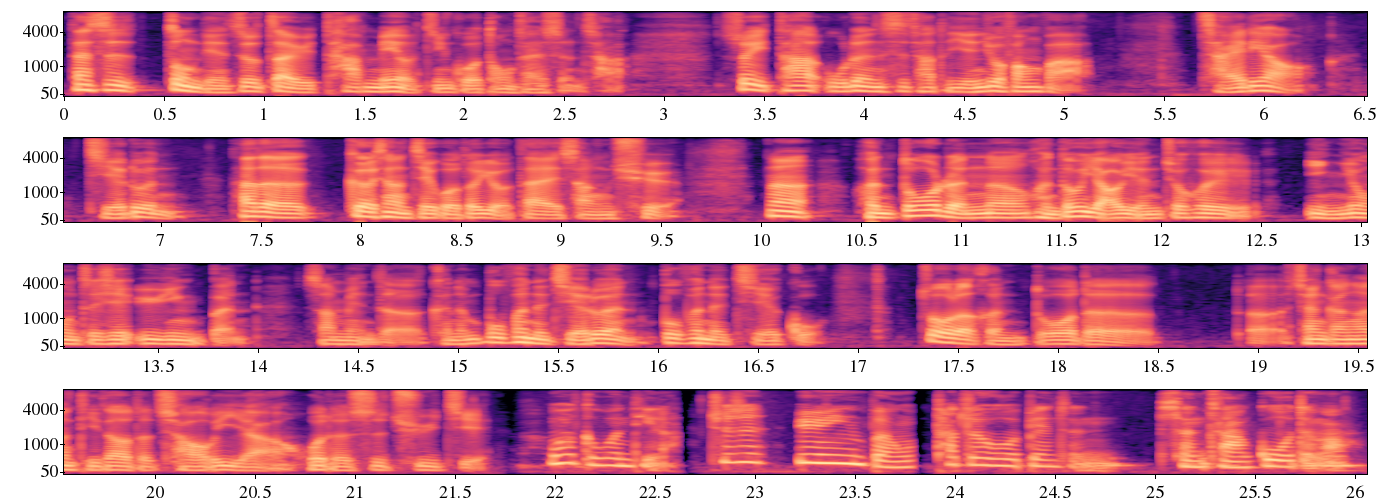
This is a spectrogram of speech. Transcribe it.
但是重点就在于它没有经过同侪审查，所以它无论是它的研究方法、材料、结论，它的各项结果都有待商榷。那很多人呢，很多谣言就会引用这些预印本上面的可能部分的结论、部分的结果，做了很多的。呃，像刚刚提到的超译啊，或者是曲解。我有个问题啦，就是预印本它最后会变成审查过的吗？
